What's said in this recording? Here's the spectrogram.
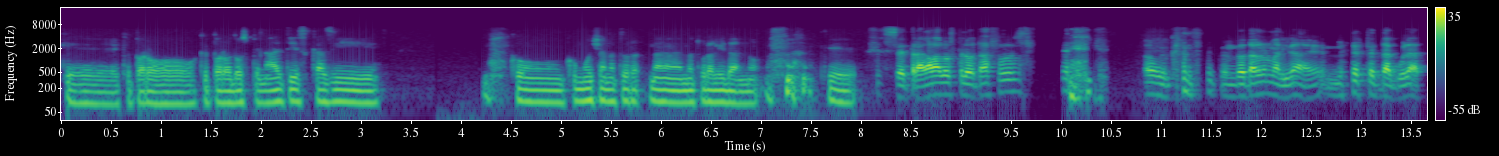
que, que, paró, que paró dos penaltis casi con, mucha naturalidad, ¿no? que... Se tragaba los pelotazos con, total normalidad, ¿eh? Espectacular.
